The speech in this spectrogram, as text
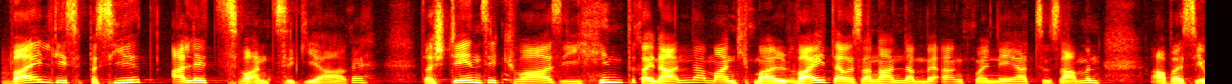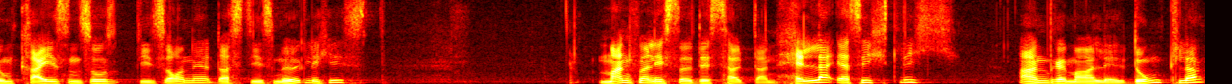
weil diese passiert alle 20 Jahre. Da stehen sie quasi hintereinander, manchmal weit auseinander, manchmal näher zusammen, aber sie umkreisen so die Sonne, dass dies möglich ist. Manchmal ist er deshalb dann heller ersichtlich, andere Male dunkler.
